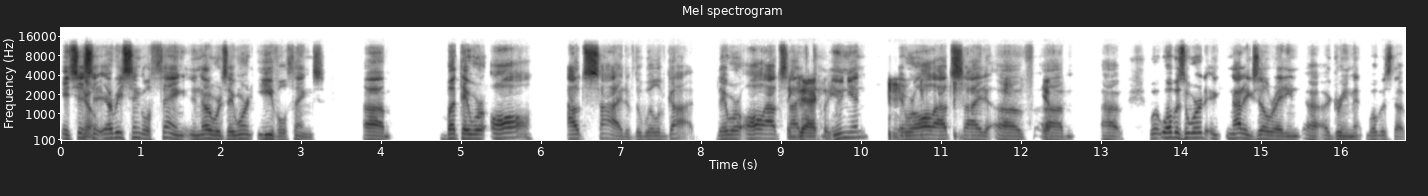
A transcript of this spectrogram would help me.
It's just No. that every single thing. In other words, they weren't evil things, um, but they were all outside of the will of God. They were all outside Exactly. of communion. They were all outside of Yep. um, uh, what, what was the word? Not exhilarating uh, agreement. What was the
